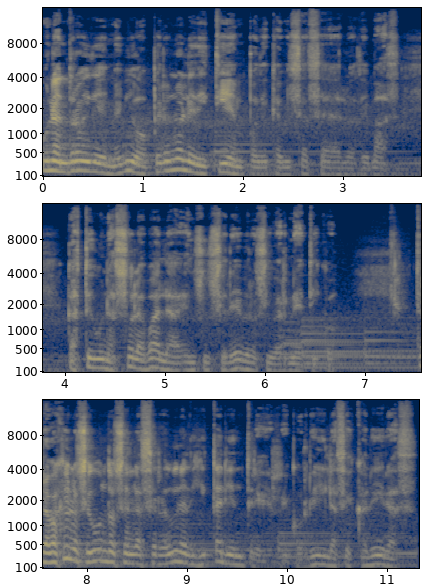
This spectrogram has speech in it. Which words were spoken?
Un androide me vio, pero no le di tiempo de que avisase a los demás. Gasté una sola bala en su cerebro cibernético. Trabajé unos segundos en la cerradura digital y entré. Recorrí las escaleras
